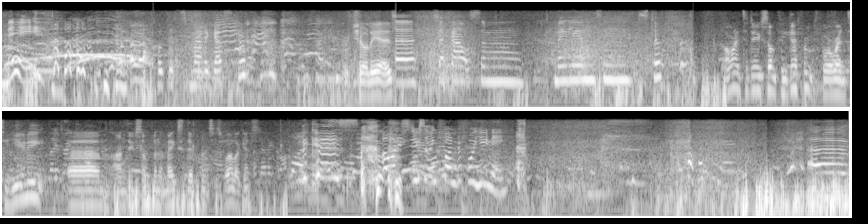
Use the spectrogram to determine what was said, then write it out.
Me. Because it's Madagascar. It surely is. Uh, check out some chameleons and stuff. I wanted to do something different before I went to uni um, and do something that makes a difference as well, I guess. Because I wanted to do something fun before uni. uh,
